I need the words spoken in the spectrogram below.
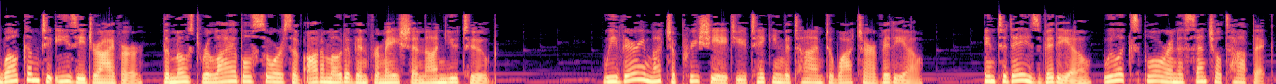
Welcome to Easy Driver, the most reliable source of automotive information on YouTube. We very much appreciate you taking the time to watch our video. In today's video, we'll explore an essential topic,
